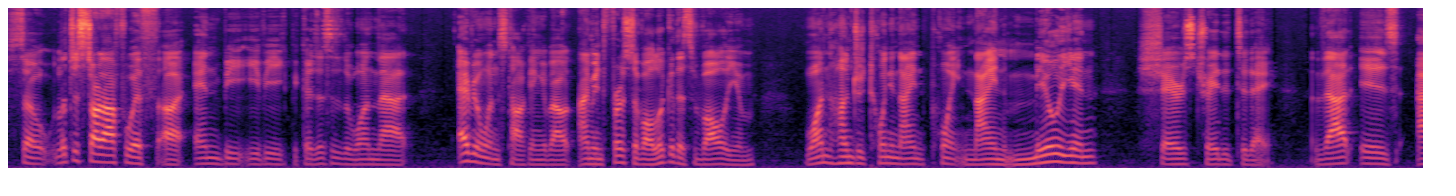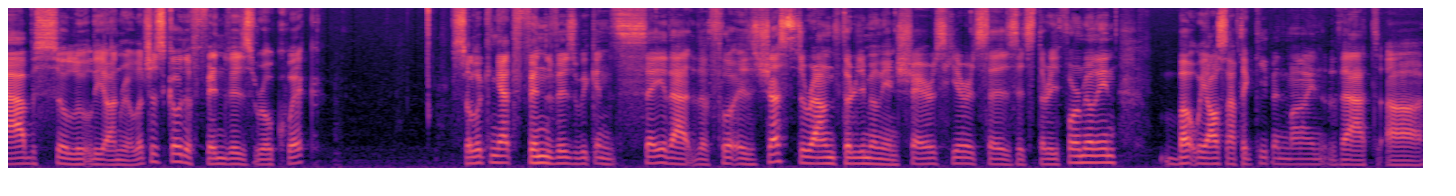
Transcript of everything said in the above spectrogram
So let's just start off with uh, NBEV because this is the one that everyone's talking about. I mean, first of all, look at this volume 129.9 million shares traded today. That is absolutely unreal. Let's just go to FinViz real quick. So looking at FinViz, we can say that the float is just around 30 million shares. Here it says it's 34 million, but we also have to keep in mind that uh,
